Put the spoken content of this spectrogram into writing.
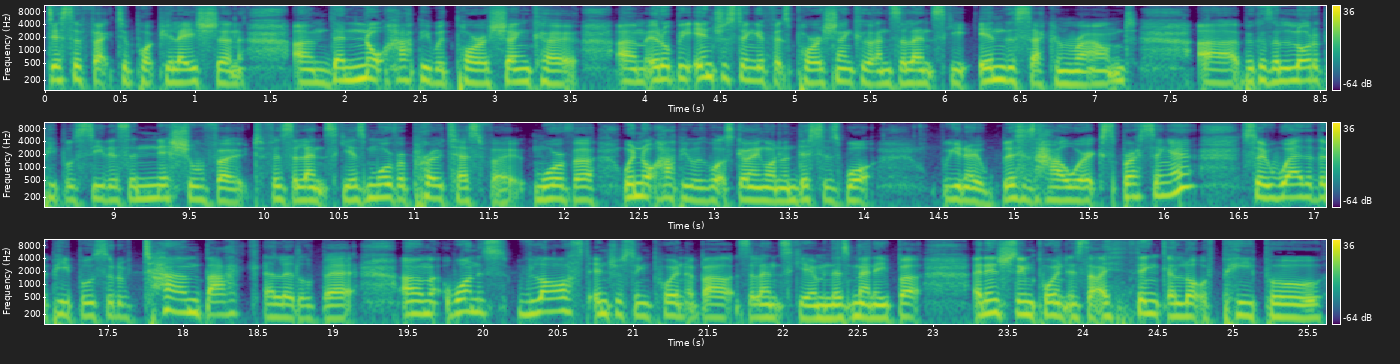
disaffected population. Um, they're not happy with Poroshenko. Um, it'll be interesting if it's Poroshenko and Zelensky in the second round, uh, because a lot of people see this initial vote for Zelensky as more of a protest vote, more of a we're not happy with what's going on, and this is what you know, this is how we're expressing it. So whether the people sort of turn back a little bit. Um, one last interesting point about Zelensky. I mean, there's many, but an interesting point is that I think a lot of people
